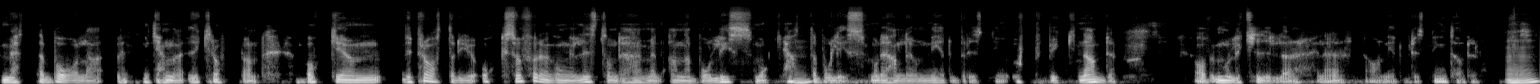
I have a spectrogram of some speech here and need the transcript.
metabola väggarna i kroppen. Och eh, vi pratade ju också förra gången lite om det här med anabolism och mm. katabolism och det handlar om nedbrytning och uppbyggnad av molekyler eller ja, nedbrytning av det. Mm.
